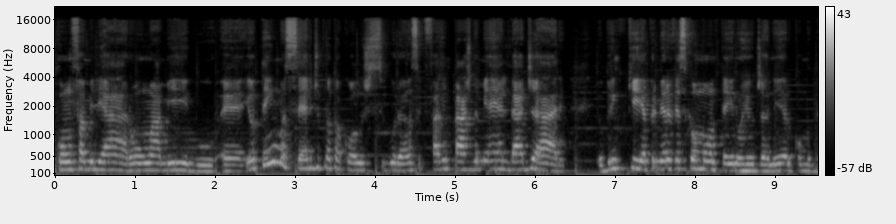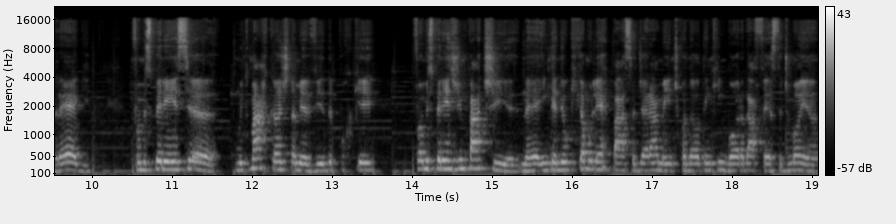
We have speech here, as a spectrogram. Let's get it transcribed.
com um familiar ou um amigo. É, eu tenho uma série de protocolos de segurança que fazem parte da minha realidade diária. Eu brinco que a primeira vez que eu montei no Rio de Janeiro como drag foi uma experiência muito marcante na minha vida, porque foi uma experiência de empatia, né? Entender o que a mulher passa diariamente quando ela tem que ir embora da festa de manhã.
